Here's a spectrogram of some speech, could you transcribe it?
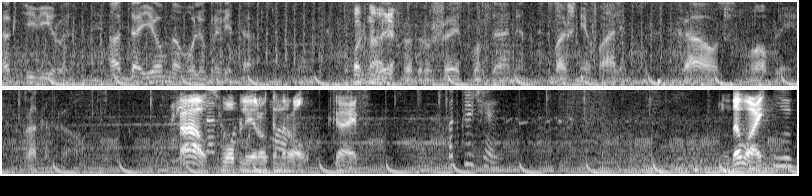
Активируем. Отдаем на волю гравитации. Погнали. Взрыв разрушает фундамент. Башня валится. Хаос, вопли, рок-н-ролл. Хаус, вопли и рок-н-ролл. Кайф. Подключайся. Ну давай, Едят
